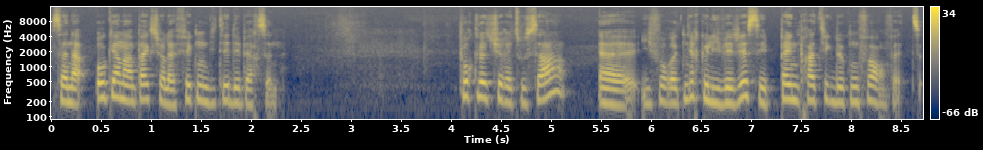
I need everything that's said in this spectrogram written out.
Ça n'a aucun impact sur la fécondité des personnes. Pour clôturer tout ça, euh, il faut retenir que l'IVG, c'est pas une pratique de confort en fait,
